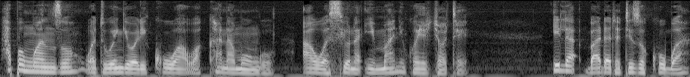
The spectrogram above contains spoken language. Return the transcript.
hapo mwanzo watu wengi walikuwa wakana mungu au wasio na imani kwa chochote. Ila baada ya tatizo kubwa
